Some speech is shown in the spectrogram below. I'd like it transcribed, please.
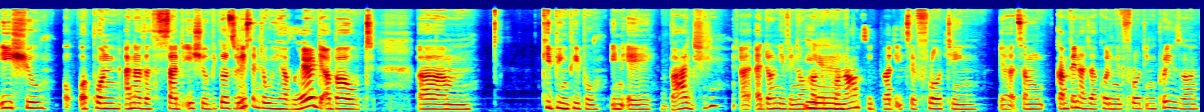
issue upon another sad issue because recently we have heard about um, keeping people in a badge. I, I don't even know how Yeah. to pronounce it, but it's a floating. Yeah, some campaigners are calling it floating prison,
